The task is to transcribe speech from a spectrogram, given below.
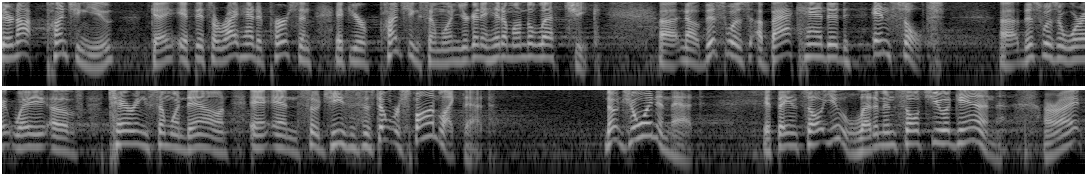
they're not punching you. Okay? If it's a right handed person, if you're punching someone, you're going to hit them on the left cheek. Uh, no, this was a backhanded insult. Uh, this was a way of tearing someone down. And, and so Jesus says, don't respond like that. Don't join in that. If they insult you, let them insult you again. All right?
